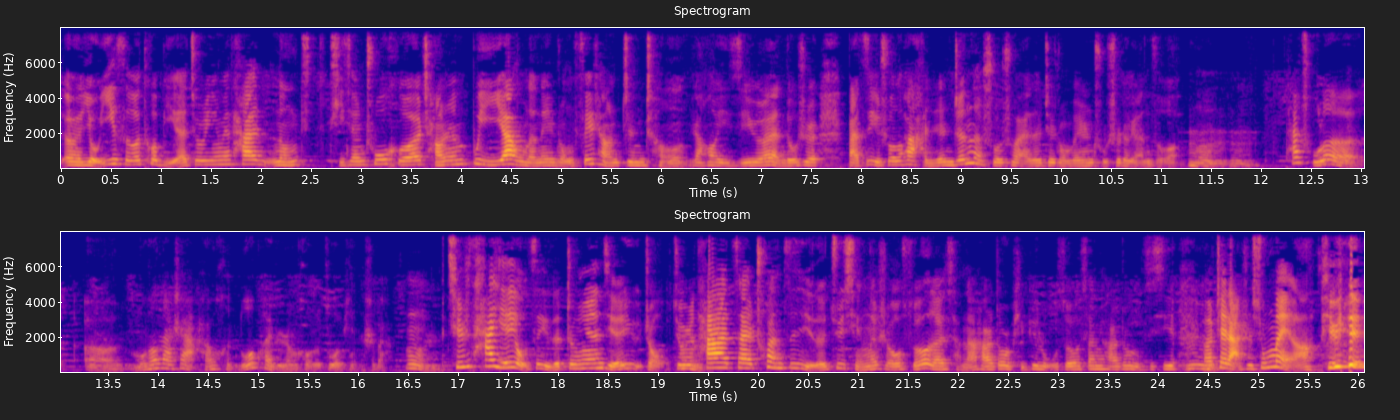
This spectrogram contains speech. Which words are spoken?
呃，有意思和特别，就是因为他能体体现出和常人不一样的那种非常真诚，然后以及永远都是把自己说的话很认真的说出来的这种为人处事的原则。嗯嗯嗯，他除了呃魔方大厦，还有很多脍炙人口的作品，是吧？嗯，其实他也有自己的郑渊洁宇宙，就是他在串自己的剧情的时候，所有的小男孩都是皮皮鲁，所有小女孩都是鲁西西，然后这俩是兄妹啊，皮皮皮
